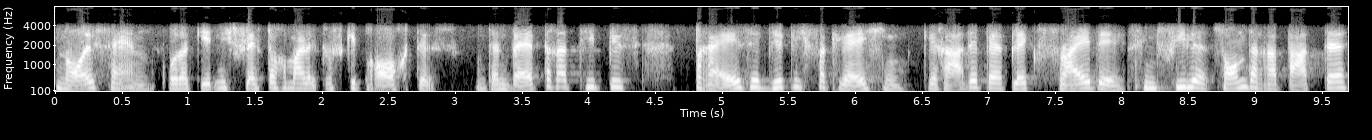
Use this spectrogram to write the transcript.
neu sein oder geht nicht vielleicht auch mal etwas Gebrauchtes? Und ein weiterer Tipp ist, Preise wirklich vergleichen. Gerade bei Black Friday sind viele Sonderrabatte.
